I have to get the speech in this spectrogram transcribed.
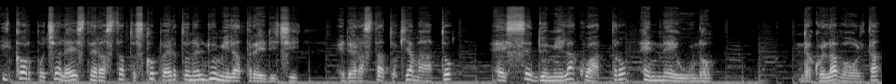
il corpo celeste era stato scoperto nel 2013 ed era stato chiamato S2004N1. Da quella volta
